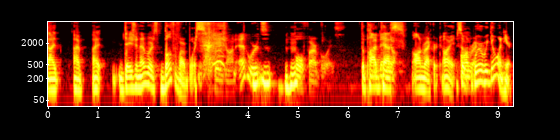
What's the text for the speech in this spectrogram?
I I I Daijun Edwards, both of our boys. Daijun Edwards, Mm-hmm. both our boys. The podcast on record. All right. So where are we going here?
